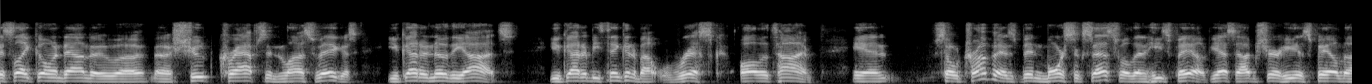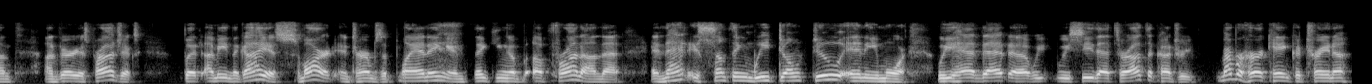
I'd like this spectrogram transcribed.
it's like going down to uh, uh, shoot craps in Las Vegas. You got to know the odds. You got to be thinking about risk all the time. And so Trump has been more successful than he's failed. Yes, I'm sure he has failed on on various projects, but I mean the guy is smart in terms of planning and thinking up front on that, and that is something we don't do anymore. We had that. Uh, we we see that throughout the country remember Hurricane Katrina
